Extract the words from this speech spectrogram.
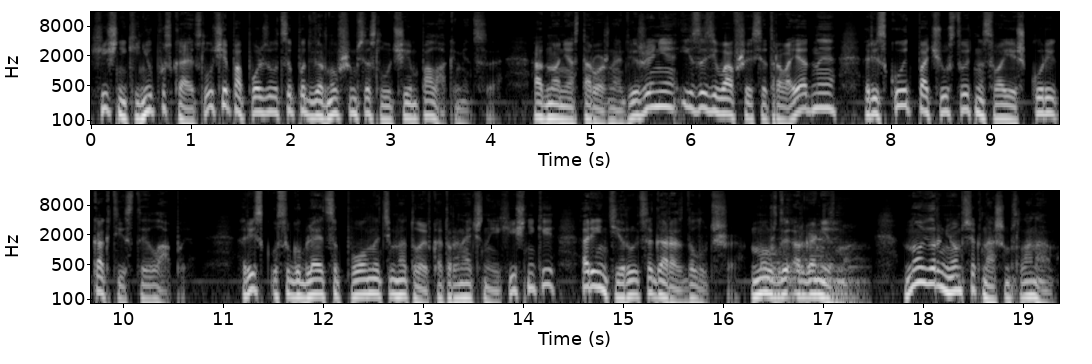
Хищники не упускают случая попользоваться подвернувшимся случаем полакомиться. Одно неосторожное движение, и зазевавшиеся травоядные рискует почувствовать на своей шкуре когтистые лапы риск усугубляется полной темнотой, в которой ночные хищники ориентируются гораздо лучше. Нужды организма. Но вернемся к нашим слонам.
